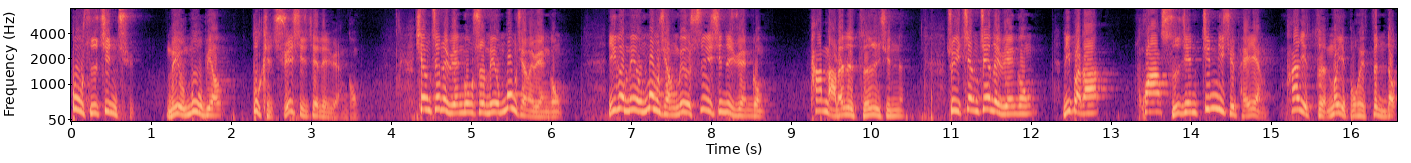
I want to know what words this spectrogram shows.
不思进取、没有目标、不肯学习这类员工。像这类员工是没有梦想的员工，一个没有梦想、没有事业心的员工，他哪来的责任心呢？所以像这样的员工，你把他花时间精力去培养，他也怎么也不会奋斗。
